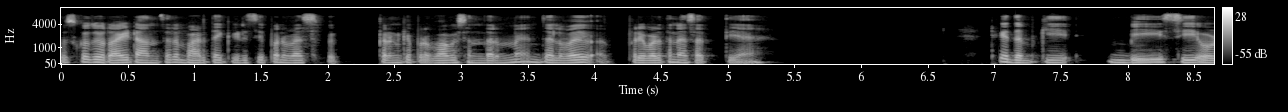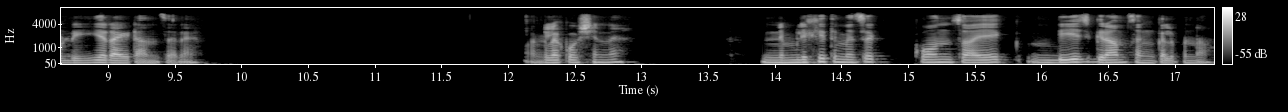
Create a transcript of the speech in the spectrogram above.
तो इसका जो राइट आंसर है, भारतीय कृषि पर वैश्वीकरण के प्रभाव के संदर्भ में जलवायु परिवर्तन असत्य है। ठीक है, जबकि बी सी और डी ये राइट आंसर है। अगला क्वेश्चन है। निम्नलिखित में से कौन सा एक बीज ग्राम संकल्पना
